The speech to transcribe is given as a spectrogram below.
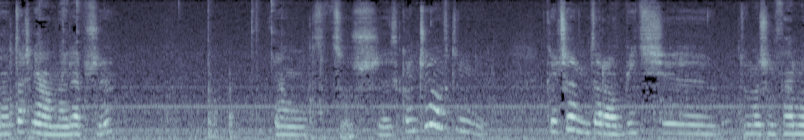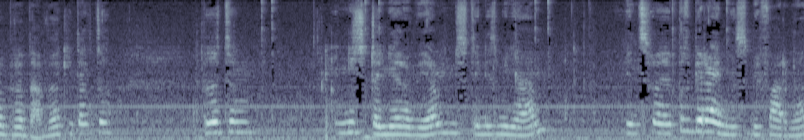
no też nie mam najlepszy. Więc cóż, yy, skończyłam w tym skończyłem to robić, yy, tą naszą farmę brodawek i tak to poza tym nic tutaj nie robiłem, nic tutaj nie zmieniałem, więc yy, pozbierajmy sobie farmę.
